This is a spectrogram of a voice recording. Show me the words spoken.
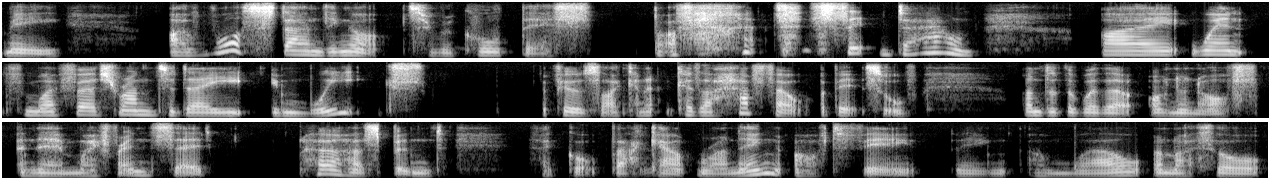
me. I was standing up to record this, but I've had to sit down. I went for my first run today in weeks. It feels like, because I have felt a bit sort of under the weather on and off. And then my friend said her husband had got back out running after feeling unwell, and I thought,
